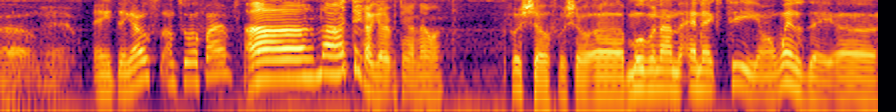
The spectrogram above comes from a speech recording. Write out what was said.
Oh man, anything else on 205? Uh, no, I think I got everything on that one. For sure, for sure. Uh, moving on to NXT on Wednesday. Uh,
